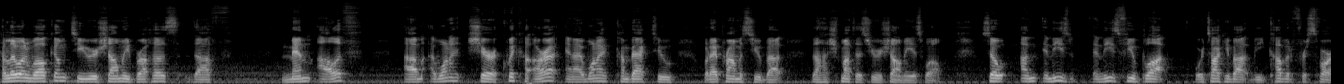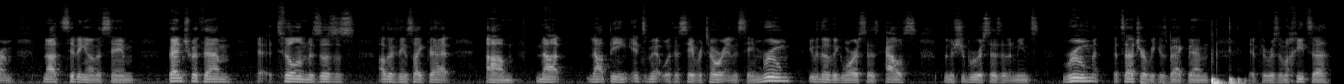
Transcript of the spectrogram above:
Hello and welcome to Yerushalmi Brachos Daf Mem Aleph. Um, I want to share a quick ha'ara, and I want to come back to what I promised you about the Hashmatas Yerushalmi as well. So, um, in these in these few blot, we're talking about the kavod for Seforim, not sitting on the same bench with them, uh, tefillin, mezuzahs, other things like that, um, not not being intimate with a Sefer Torah in the same room, even though the Gemara says house, the Mishnah Berurah says that it means room, etc. Because back then, if there was a mechitza,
